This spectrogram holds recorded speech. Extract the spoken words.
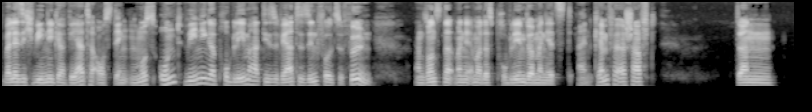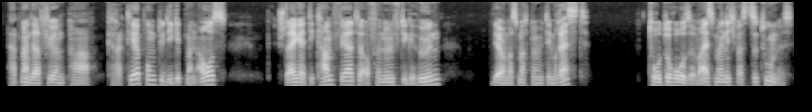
weil er sich weniger Werte ausdenken muss und weniger Probleme hat, diese Werte sinnvoll zu füllen. Ansonsten hat man ja immer das Problem, wenn man jetzt einen Kämpfer erschafft, dann hat man dafür ein paar Charakterpunkte, die gibt man aus, steigert die Kampfwerte auf vernünftige Höhen. Ja, und was macht man mit dem Rest? Tote Hose, weiß man nicht, was zu tun ist.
